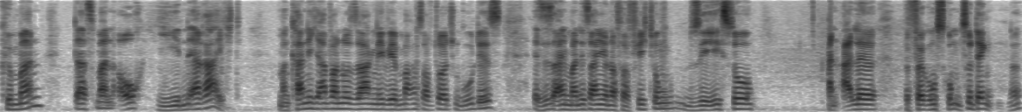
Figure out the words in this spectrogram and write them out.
kümmern, dass man auch jeden erreicht. Man kann nicht einfach nur sagen, nee, wir machen es auf Deutsch und gut ist. Es ist ein, man ist eigentlich in der Verpflichtung, sehe ich so, an alle Bevölkerungsgruppen zu denken. Ne?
